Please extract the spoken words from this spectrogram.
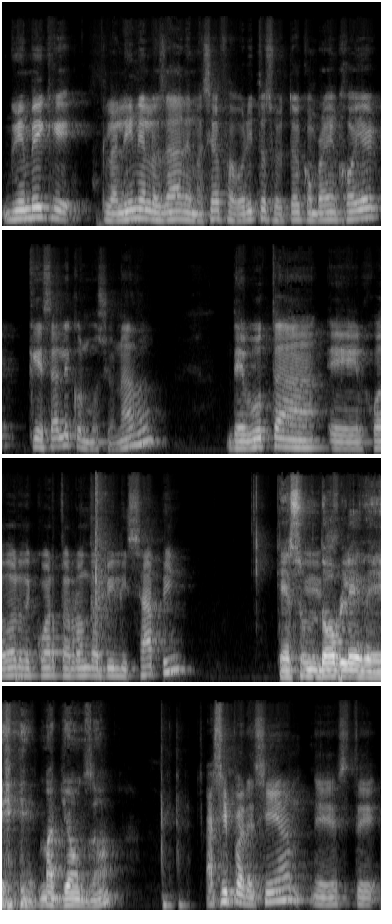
Green Bay que la línea los da demasiado favoritos, sobre todo con Brian Hoyer, que sale conmocionado. Debuta el jugador de cuarta ronda Billy Zappi que es un doble de Mac Jones, ¿no? Así parecía. Este,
